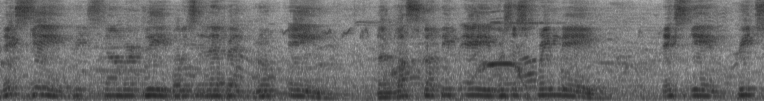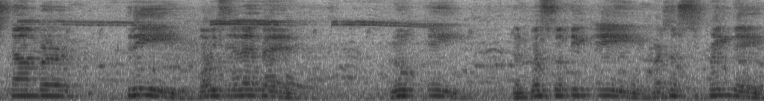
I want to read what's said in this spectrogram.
Next game, pitch number 3, Boys 11, Group A. Don Bosco Team A versus Springdale. Next game, pitch number 3, Boys 11, Group A. Don Bosco Team A versus Springdale.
